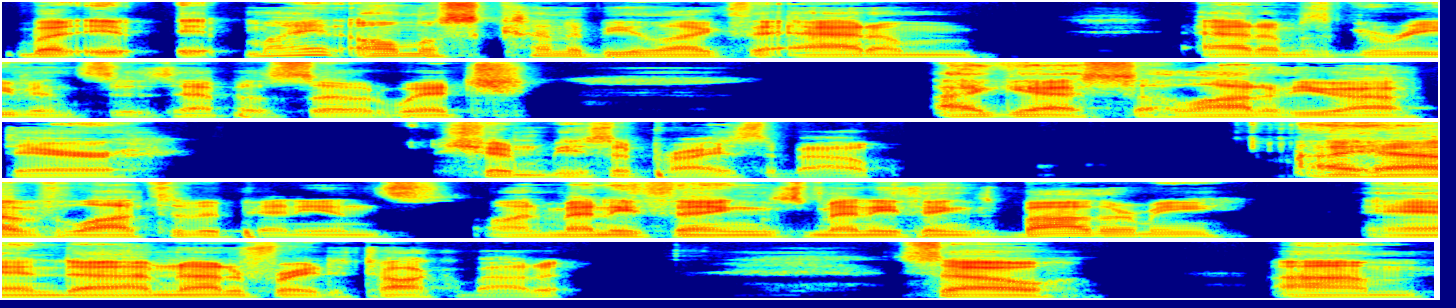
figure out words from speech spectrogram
but it it might almost kind of be like the Adam Adam's grievances episode, which I guess a lot of you out there shouldn't be surprised about. I have lots of opinions on many things. Many things bother me, and uh, I'm not afraid to talk about it. So, um,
